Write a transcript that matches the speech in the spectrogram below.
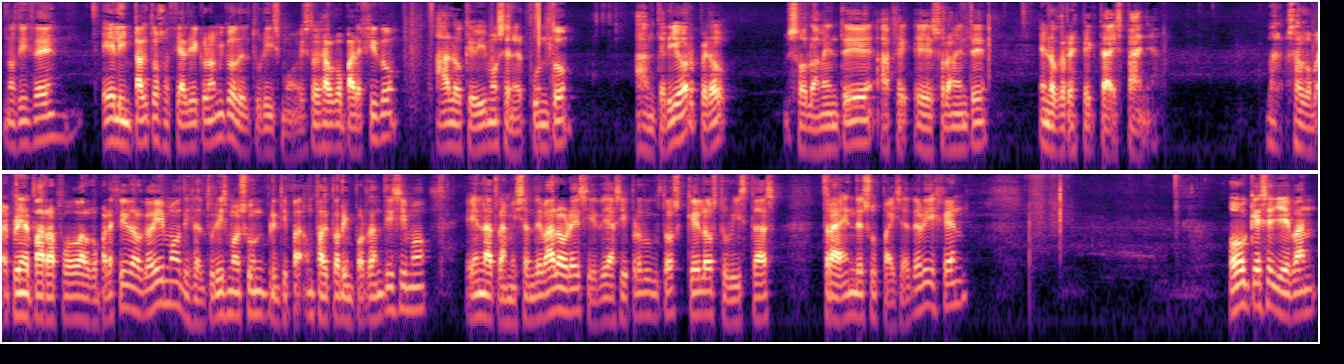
nos dice el impacto social y económico del turismo. Esto es algo parecido a lo que vimos en el punto anterior, pero solamente, eh, solamente en lo que respecta a España. el primer párrafo algo parecido a lo que vimos. Dice el turismo es un, un factor importantísimo en la transmisión de valores, ideas y productos que los turistas traen de sus países de origen o que se llevan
